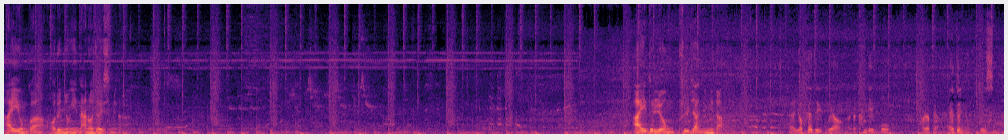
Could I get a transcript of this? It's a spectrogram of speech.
아이용과 어른용이 나눠져 있습니다. 아이들용 풀장입니다. 예, 옆에도 있고요. 아까 큰 게 있고 바로 옆에 애들용도 있습니다.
